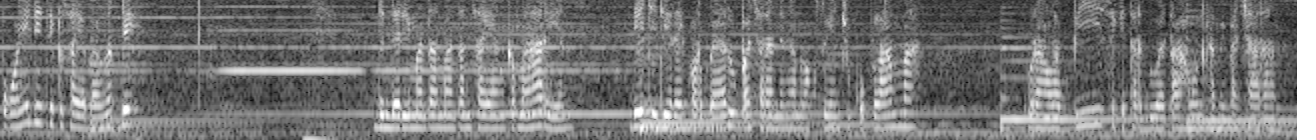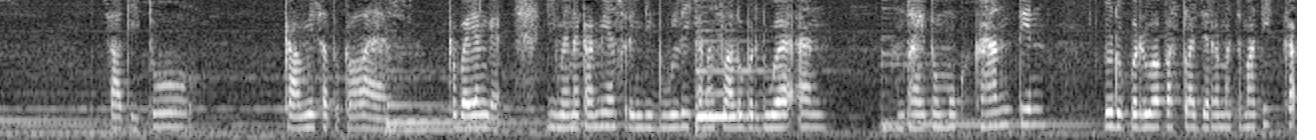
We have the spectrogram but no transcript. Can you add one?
Pokoknya dia tipe saya banget deh. Dan dari mantan-mantan saya yang kemarin, dia jadi rekor baru pacaran dengan waktu yang cukup lama. Kurang lebih sekitar 2 tahun kami pacaran. Saat itu kami satu kelas. Kebayang gak gimana kami yang sering dibully karena selalu berduaan? Entah itu mau ke kantin, duduk berdua pas pelajaran matematika,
